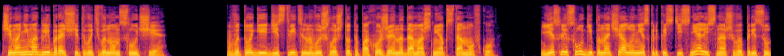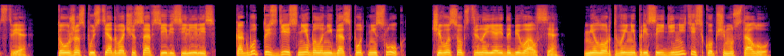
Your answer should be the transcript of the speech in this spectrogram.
чем они могли бы рассчитывать в ином случае. В итоге действительно вышло что-то похожее на домашнюю обстановку. Если слуги поначалу несколько стеснялись нашего присутствия, то уже спустя два часа все веселились, как будто здесь не было ни господ, ни слуг, чего, собственно, я и добивался. «Милорд, вы не присоединитесь к общему столу?»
